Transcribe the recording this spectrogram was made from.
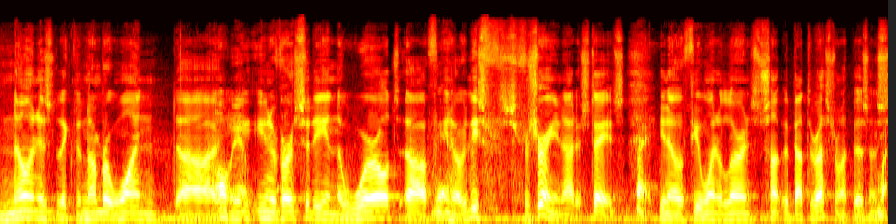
known as like the number one uh, Oh, yeah. university in the world? Uh, f- Yeah. You know, at least for sure in the United States. Right. You know, if you want to learn something about the restaurant business.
